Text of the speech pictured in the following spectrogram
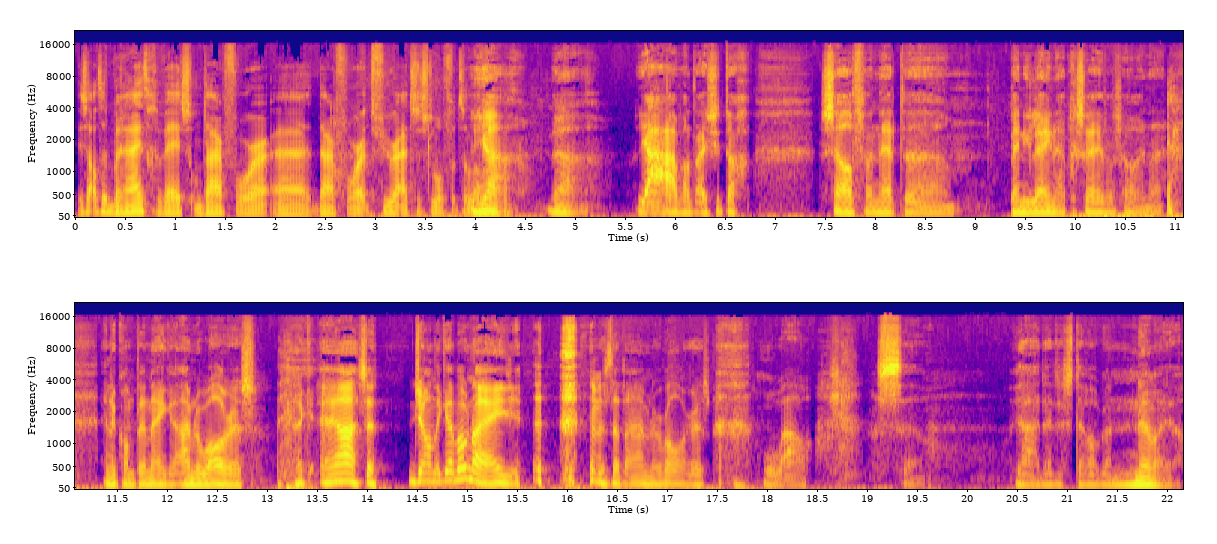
is altijd bereid geweest om daarvoor, eh, daarvoor het vuur uit zijn sloffen te lopen. Ja, ja. ja, want als je toch zelf net eh, Penny Lane hebt geschreven of zo. En, eh, en dan komt er in één keer I'm the Walrus. Ja, ze, John, ik heb ook nog eentje. en dan staat er I'm the Walrus. Wauw. Zo. Ja, dat is toch ook een nummer, ja.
